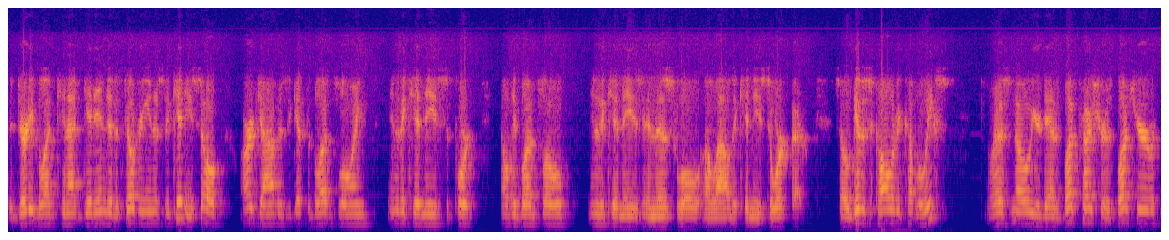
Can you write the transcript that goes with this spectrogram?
the dirty blood cannot get into the filtering units of the kidneys. So our job is to get the blood flowing into the kidneys, support healthy blood flow into the kidneys, and this will allow the kidneys to work better. So give us a call every couple of weeks. Let us know your dad's blood pressure, his blood sugar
